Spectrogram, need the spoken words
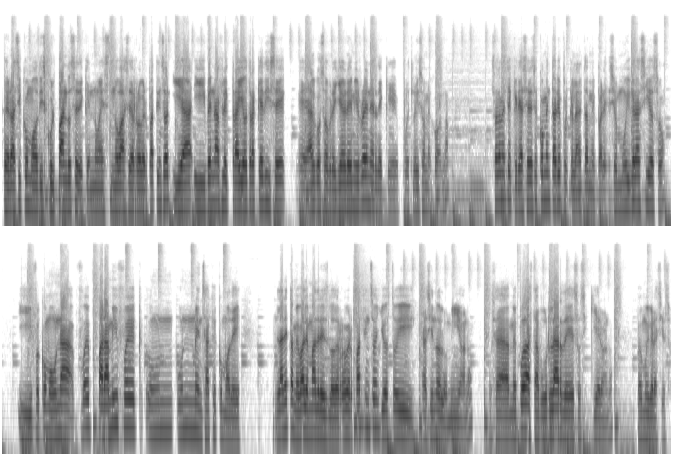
pero así como disculpándose de que no es no va a ser Robert Pattinson y, a- y Ben Affleck trae otra que dice eh, algo sobre Jeremy Renner de que pues lo hizo mejor no solamente quería hacer ese comentario porque la neta me pareció muy gracioso y fue como una fue para mí fue un, un mensaje como de la neta me vale madres lo de Robert Pattinson, yo estoy haciendo lo mío, ¿no? O sea, me puedo hasta burlar de eso si quiero, ¿no? Fue muy gracioso.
